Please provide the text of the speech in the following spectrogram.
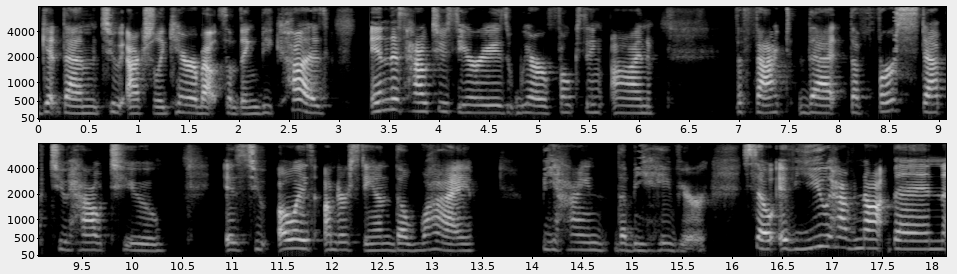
get them to actually care about something because in this how to series we are focusing on the fact that the first step to how to is to always understand the why behind the behavior. So if you have not been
